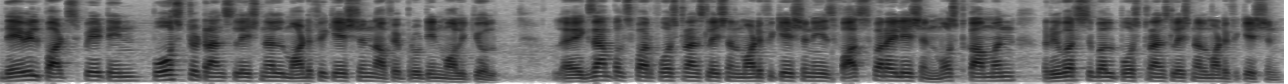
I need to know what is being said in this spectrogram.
they will participate in post translational modification of a protein molecule. Examples for post translational modification is phosphorylation most common reversible post translational modification.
